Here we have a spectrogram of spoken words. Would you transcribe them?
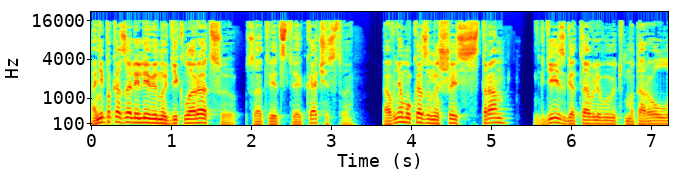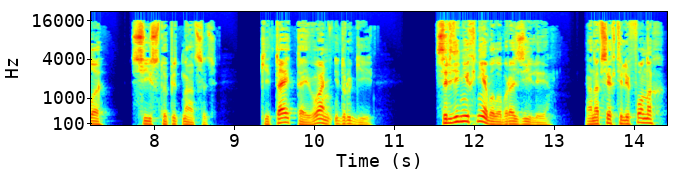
Они показали Левину декларацию соответствия качества, а в нем указаны шесть стран, где изготавливают Моторолла Си-115 – Китай, Тайвань и другие. Среди них не было Бразилии а на всех телефонах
